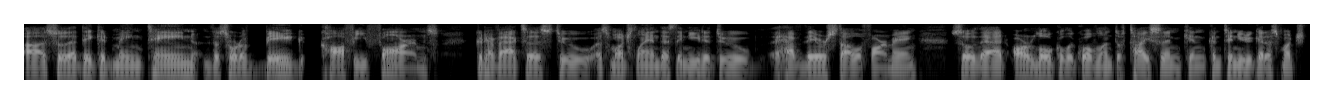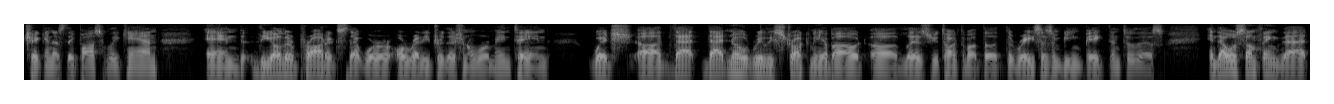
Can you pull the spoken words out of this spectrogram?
uh, so that they could maintain the sort of big coffee farms could have access to as much land as they needed to have their style of farming so that our local equivalent of Tyson can continue to get as much chicken as they possibly can and the other products that were already traditional were maintained which uh, that that note really struck me about uh, Liz. You talked about the the racism being baked into this, and that was something that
